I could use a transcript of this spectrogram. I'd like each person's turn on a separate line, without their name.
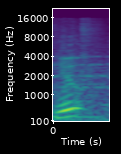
Yuk.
